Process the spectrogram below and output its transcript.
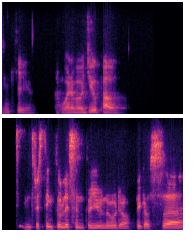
Thank you. What about you, Paul? It's interesting to listen to you, Ludo, because uh,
